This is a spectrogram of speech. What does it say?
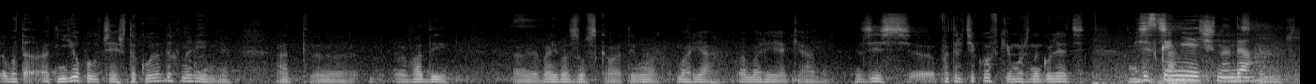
вот от нее получаешь такое вдохновение, от э, воды э, Айвазовского, от его моря, морей и океанов. Здесь э, по Третьяковке можно гулять Бесконечно, да. Бесконечно.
